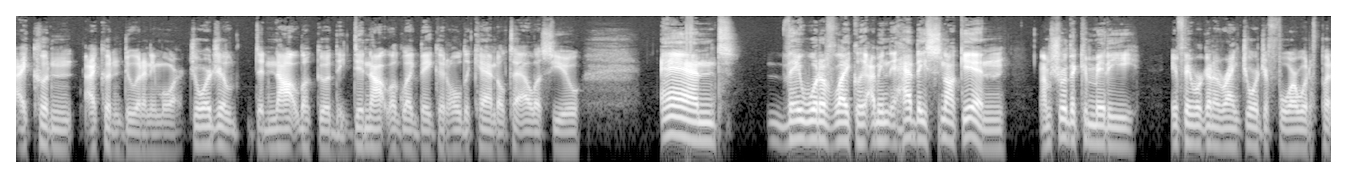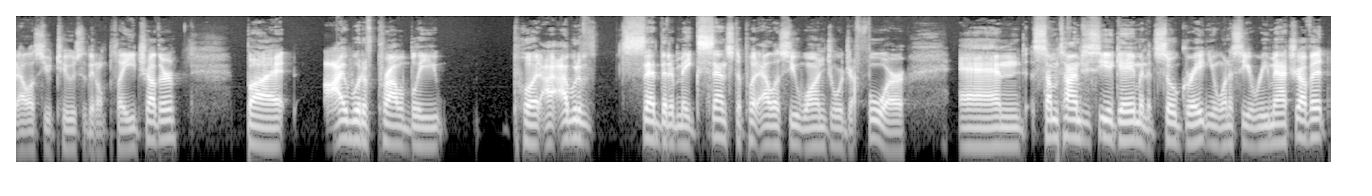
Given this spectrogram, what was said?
I couldn't I couldn't do it anymore. Georgia did not look good. They did not look like they could hold a candle to LSU. And they would have likely I mean, had they snuck in, I'm sure the committee, if they were going to rank Georgia four, would have put LSU two so they don't play each other. But I would have probably put I, I would have said that it makes sense to put LSU one, Georgia four. And sometimes you see a game and it's so great and you want to see a rematch of it.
